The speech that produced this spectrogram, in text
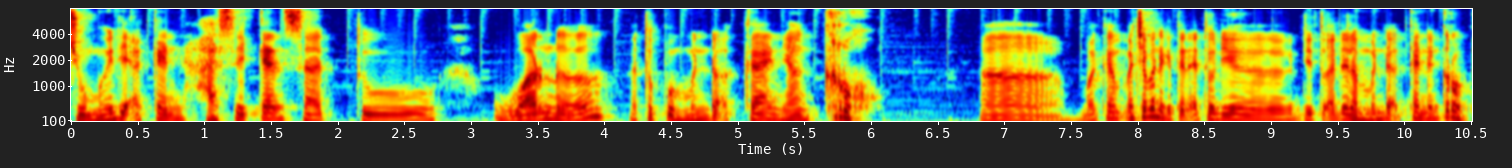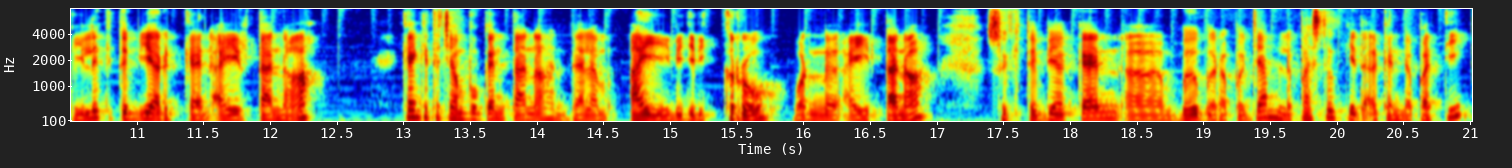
Cuma dia akan hasilkan satu warna ataupun mendakan yang keruh. Ha, maka, macam mana kita nak tahu dia dia tu adalah mendakan dan keruh? Bila kita biarkan air tanah kan kita campurkan tanah dalam air dia jadi keruh warna air tanah so kita biarkan uh, beberapa jam lepas tu kita akan dapati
